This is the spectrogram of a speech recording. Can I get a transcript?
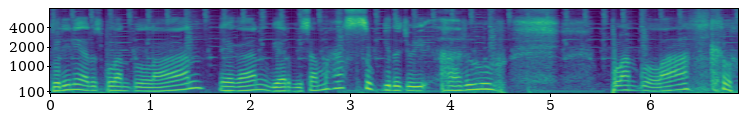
Jadi ini harus pelan-pelan ya kan? Biar bisa masuk gitu cuy. Aduh. Pelan-pelan kalau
